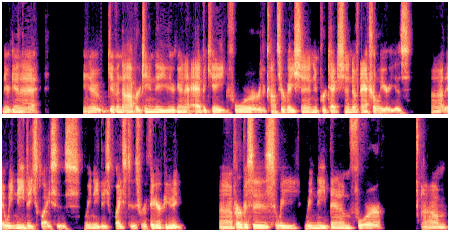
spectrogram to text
they're gonna you know, given the opportunity, they're going to advocate for the conservation and protection of natural areas uh, that we need these places. We need these places for therapeutic uh, purposes. We we need them for um,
